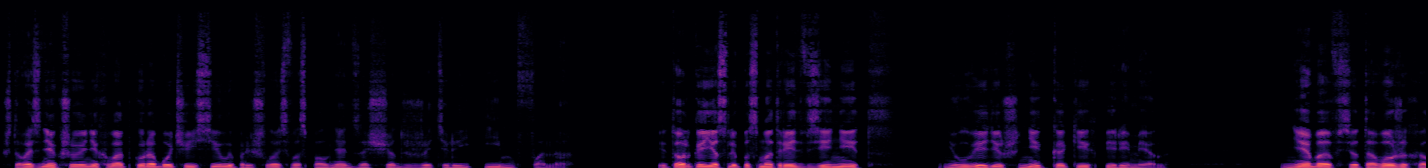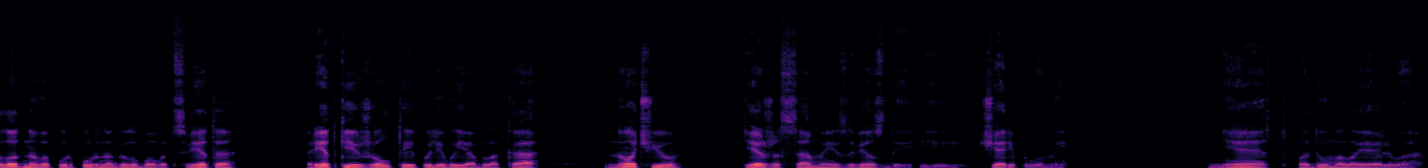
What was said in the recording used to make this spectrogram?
что возникшую нехватку рабочей силы пришлось восполнять за счет жителей Имфана. И только если посмотреть в зенит, не увидишь никаких перемен. Небо все того же холодного пурпурно-голубого цвета, редкие желтые пылевые облака, ночью те же самые звезды и череп луны. «Нет», — подумала Эльва,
